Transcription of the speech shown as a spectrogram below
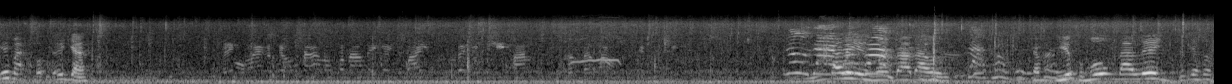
Biết bạn, ơi trời đa lên đa đa đa trăm hiệp của môn đa lên tự nhiên không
